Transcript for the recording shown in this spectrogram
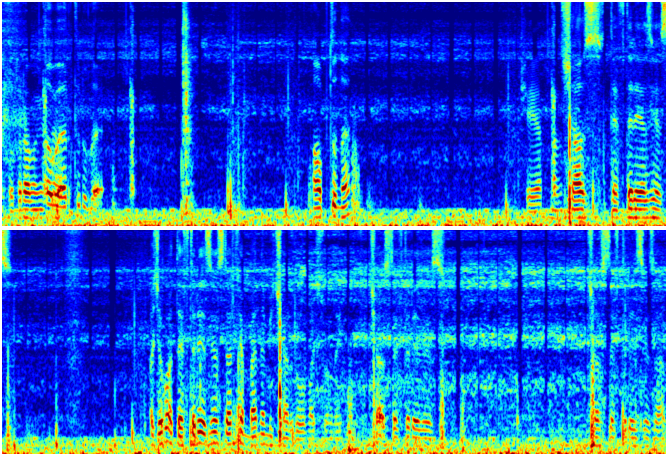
Fotoğraf makinesi. Ama Ertuğrul'a. Ne yaptın lan? Şey yapmadım. Şahıs deftere yaz yaz. Acaba deftere yaz yaz derken ben de mi içeride olmak zorundayım? Şahıs deftere yaz yaz. Şahıs deftere yaz yaz abi.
